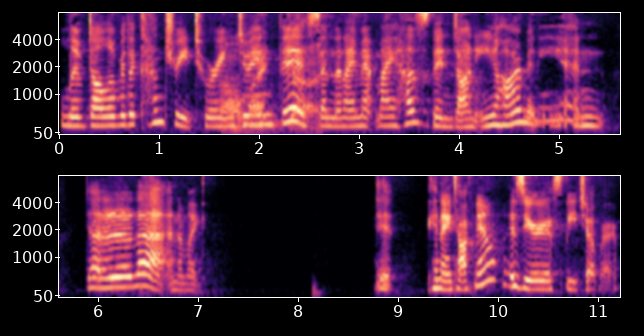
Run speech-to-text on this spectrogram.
lived all over the country touring Oh doing this, God. and then I met my husband on eHarmony and da da da da. And I'm like, "Did- can I talk now? Is your speech over?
